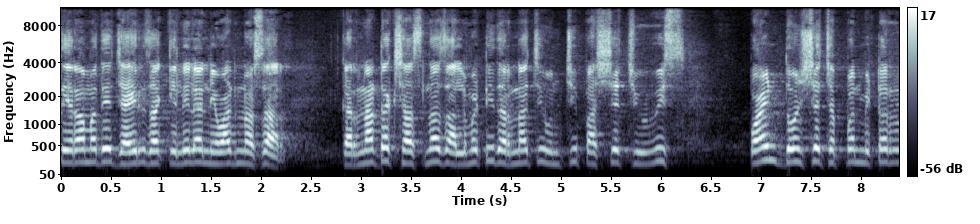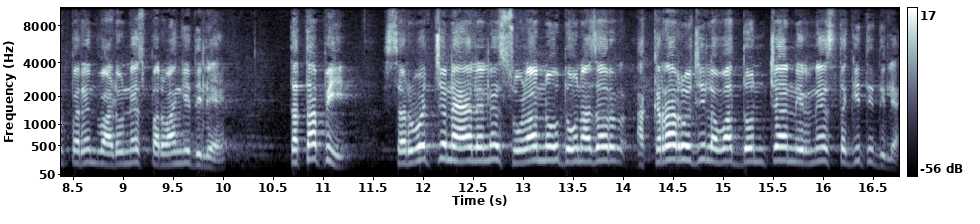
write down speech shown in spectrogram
तेरामध्ये जाहीर झा केलेल्या निवडीनुसार कर्नाटक शासनास अलमट्टी धरणाची उंची पाचशे चोवीस पॉईंट दोनशे छप्पन मीटरपर्यंत वाढवण्यास परवानगी दिली आहे. तथापि सर्वोच्च न्यायालयाने सोळा नऊ दोन हजार अकरा रोजी लवाद दोनच्या निर्णयास स्थगिती दिल्या.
